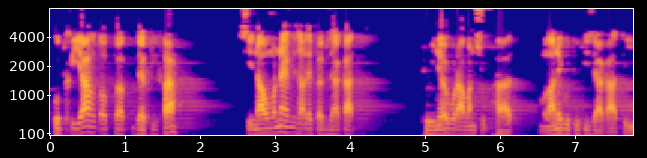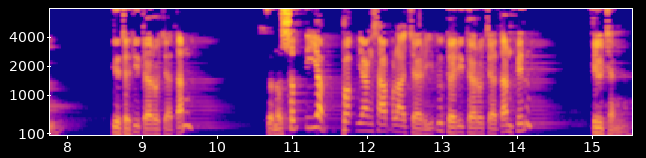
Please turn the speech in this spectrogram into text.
udhiyah atau bab zabihah, Sinau meneh misalnya bab zakat. Dunia itu rawan subhat. Mulane kudu dizakati. Ya jadi darojatan. Karena setiap bab yang saya pelajari itu dari darojatan fil fil jannah.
